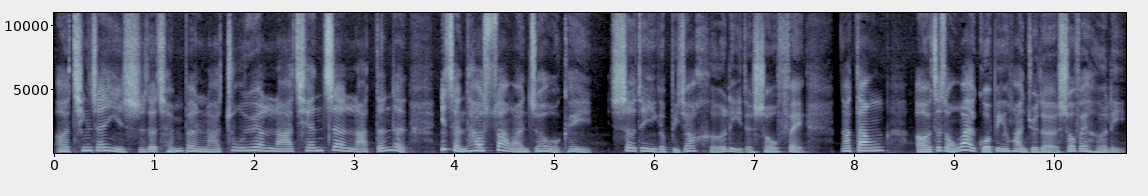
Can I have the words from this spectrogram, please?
呃清真饮食的成本啦、住院啦、签证啦等等一整套算完之后，我可以设定一个比较合理的收费。那当呃这种外国病患觉得收费合理，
